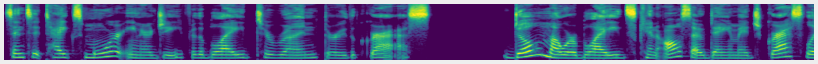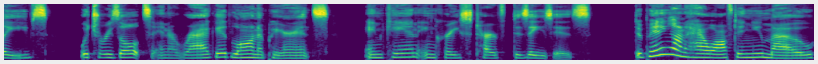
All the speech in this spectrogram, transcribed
since it takes more energy for the blade to run through the grass. Dull mower blades can also damage grass leaves, which results in a ragged lawn appearance and can increase turf diseases. Depending on how often you mow,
